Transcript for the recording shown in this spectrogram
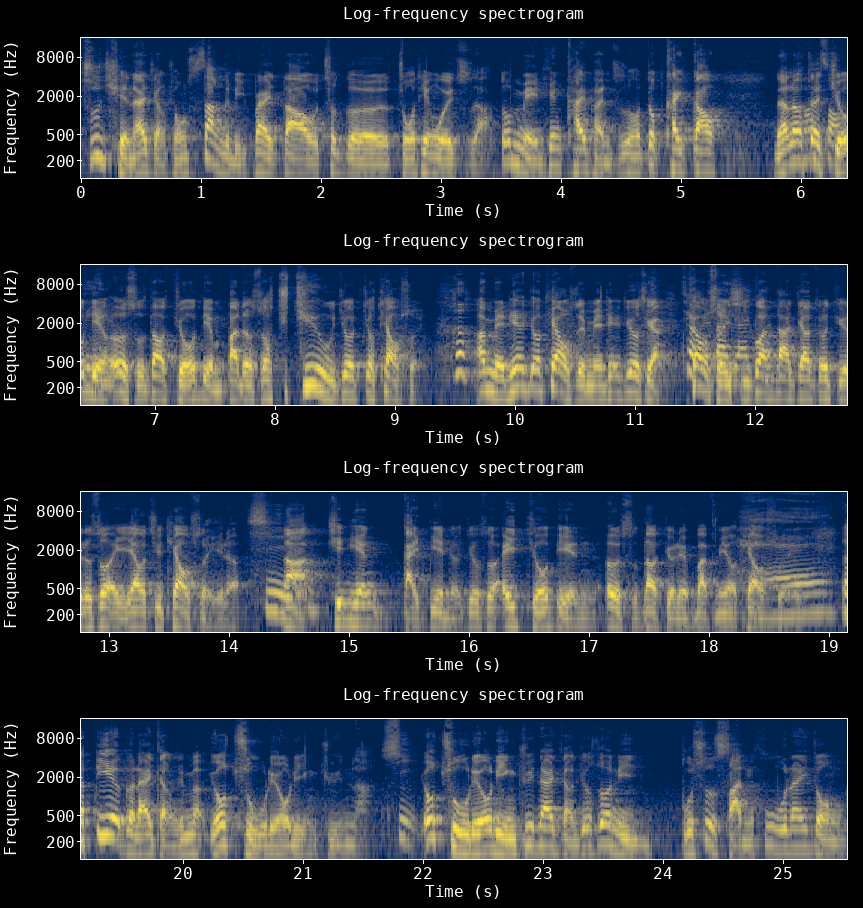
之前来讲，从上个礼拜到这个昨天为止啊，都每天开盘之后都开高。然后在九点二十到九点半的时候，就就就跳水 啊，每天就跳水，每天就想 跳水习惯，大家就觉得说也要去跳水了。是。那今天改变了，就是说，哎，九点二十到九点半没有跳水。那第二个来讲，什么？有主流领军呐。是。有主流领军来讲，就是说你。不是散户那一种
